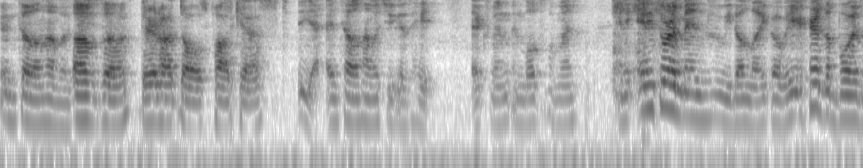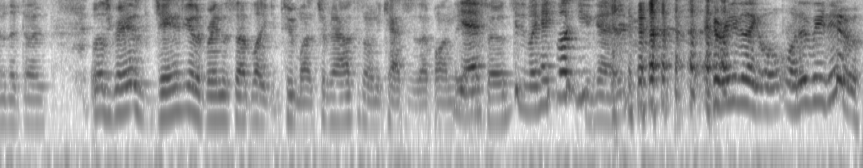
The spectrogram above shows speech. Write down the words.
and tell him how much. of the They're Not Dolls podcast. yeah, and tell him how much you guys hate X Men and multiple men. Any any sort of men's we don't like over here. The boys with the toys. What's great is Cheney's gonna bring this up like two months from now because when he catches up on the Yeah, episodes. he's like, hey, fuck you guys. And we're gonna be like, "Well, what did we do?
